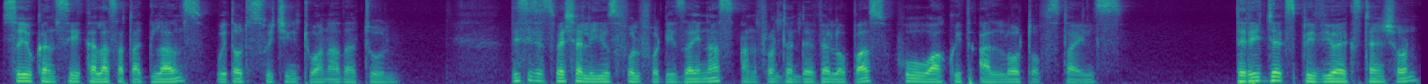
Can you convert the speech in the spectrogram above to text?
so you can see colors at a glance without switching to another tool. This is especially useful for designers and front-end developers who work with a lot of styles. The Regex Preview extension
